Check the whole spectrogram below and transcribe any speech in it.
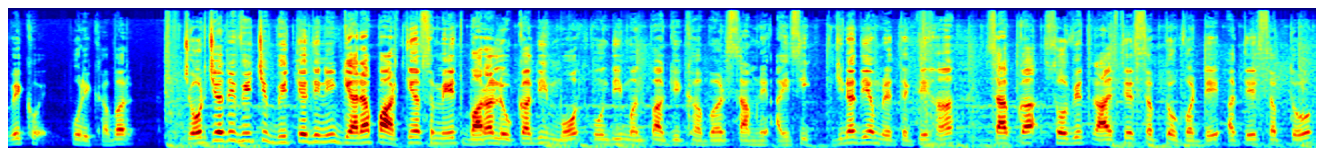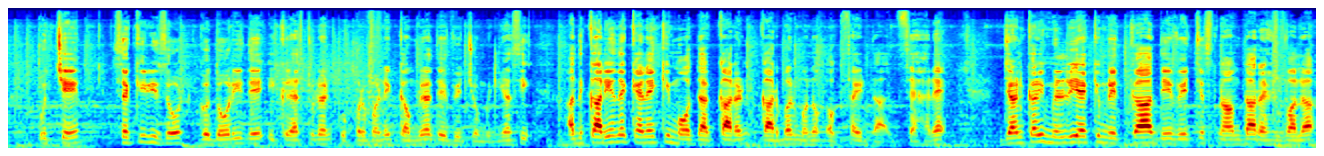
ਵੇਖੋ ਪੂਰੀ ਖਬਰ। ਜਾਰਜੀਆ ਦੇ ਵਿੱਚ ਬੀਤੇ ਦਿਨੀ 11 ਭਾਰਤੀਆਂ ਸਮੇਤ 12 ਲੋਕਾਂ ਦੀ ਮੌਤ ਹੋਣ ਦੀ ਮੰਦਭਾਗੀ ਖਬਰ ਸਾਹਮਣੇ ਆਈ ਸੀ, ਜਿਨ੍ਹਾਂ ਦੀਆਂ ਮ੍ਰਿਤਕ ਦੇਹਾਂ ਸਾਬਕਾ ਸੋਵੀਅਤ ਰਾਜ ਦੇ ਸਭ ਤੋਂ ਵੱਡੇ ਅਤੇ ਸਭ ਤੋਂ ਉੱਚੇ ਸਕੀ ਰਿਜ਼ੋਰਟ ਗੋਦੋਰੀ ਦੇ ਇੱਕ ਰੈਸਟੋਰੈਂਟ ਉੱਪਰ ਬਣੇ ਕਮਰਿਆਂ ਦੇ ਵਿੱਚੋਂ ਮਿਲੀਆਂ ਸੀ। ਅਧਿਕਾਰੀਆਂ ਦਾ ਕਹਿਣਾ ਹੈ ਕਿ ਮੌਤ ਦਾ ਕਾਰਨ ਕਾਰਬਨ ਮੋਨੋਆਕਸਾਈਡ ਦਾ ਜ਼ਹਿਰ ਹੈ। ਜਾਣਕਾਰੀ ਮਿਲ ਰਹੀ ਹੈ ਕਿ ਮ੍ਰਿਤਕਾ ਦੇ ਵਿੱਚ ਸਨਾਮ ਦਾ ਰਹਿਣ ਵਾਲਾ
